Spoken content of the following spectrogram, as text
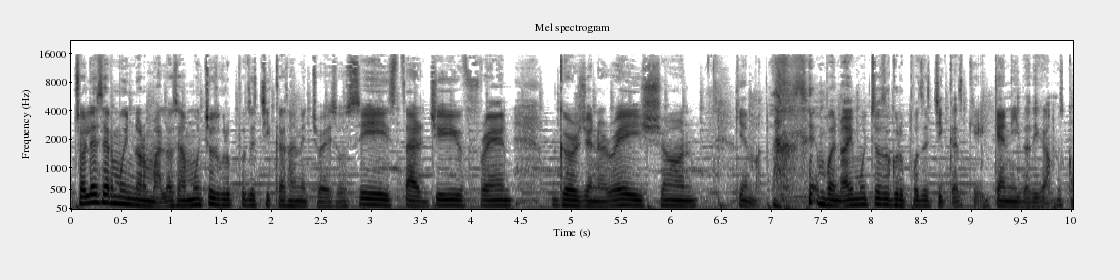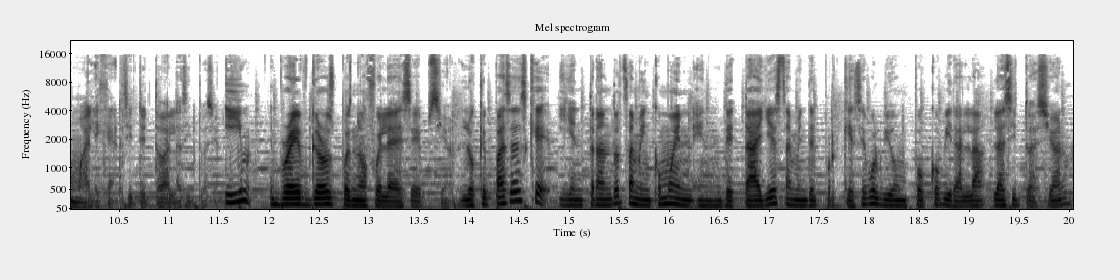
suele ser muy normal. O sea, muchos grupos de chicas han hecho eso. Sí, Star G, Friend, Girl Generation. Bueno, hay muchos grupos de chicas que, han ido, digamos, como al ejército y toda la situación. Y Brave Girls, pues no fue la excepción. Lo que pasa es que, y entrando también como en, detalles también del por qué se volvió un poco viral la, la situación,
